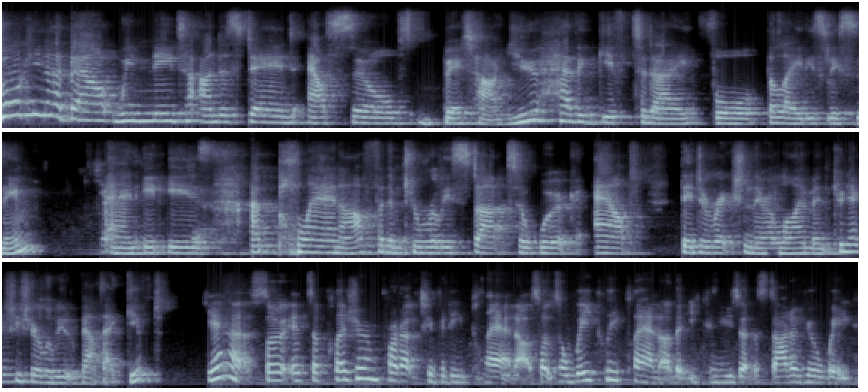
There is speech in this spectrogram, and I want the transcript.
Talking about we need to understand ourselves better. You have a gift today for the ladies listening. And it is a planner for them to really start to work out their direction, their alignment. Can you actually share a little bit about that gift? Yeah, so it's a pleasure and productivity planner. So it's a weekly planner that you can use at the start of your week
